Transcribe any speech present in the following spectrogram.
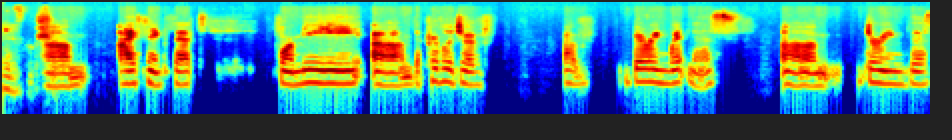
Oh, sure. um, I think that for me, um, the privilege of, of bearing witness um, during this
